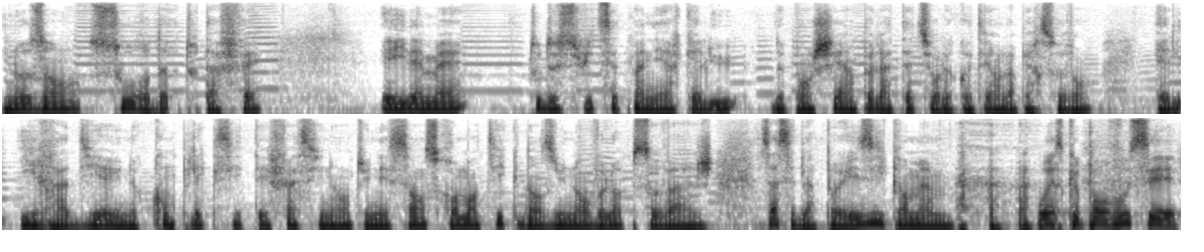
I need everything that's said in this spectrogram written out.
n'osant sourde tout à fait. Et il aimait tout de suite cette manière qu'elle eut de pencher un peu la tête sur le côté en l'apercevant. Elle irradiait une complexité fascinante, une essence romantique dans une enveloppe sauvage. Ça, c'est de la poésie quand même. ou est-ce que pour vous, c'est,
